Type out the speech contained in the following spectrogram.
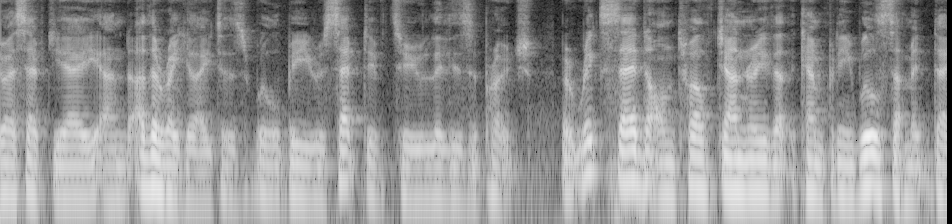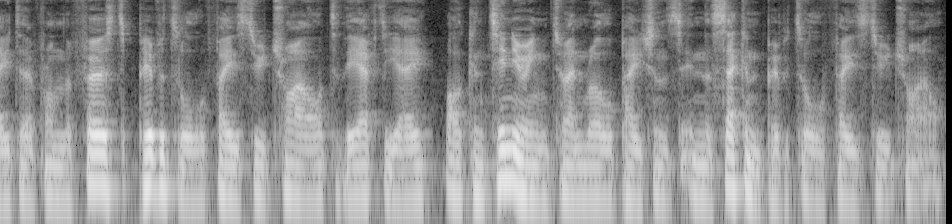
US FDA and other regulators will be receptive to Lilly's approach. But Ricks said on 12 January that the company will submit data from the first pivotal phase 2 trial to the FDA while continuing to enroll patients in the second pivotal phase 2 trial.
